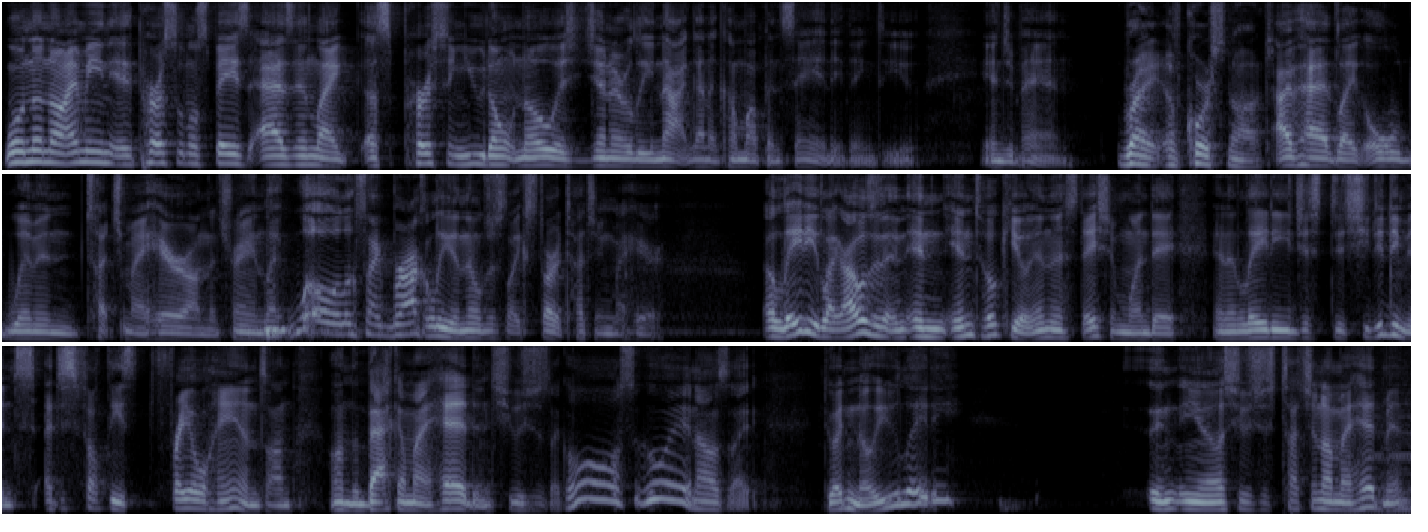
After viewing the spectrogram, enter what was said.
well, no, no. I mean, personal space, as in like a person you don't know is generally not gonna come up and say anything to you in Japan. Right, of course not. I've had like old women touch my hair on the train, like, "Whoa, it looks like broccoli," and they'll just like start touching my hair. A lady, like I was in in, in Tokyo in the station one day, and a lady just did. She didn't even. I just felt these frail hands on on the back of my head, and she was just like, "Oh, sugoi," and I was like, "Do I know you, lady?" And you know, she was just touching on my head, man.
